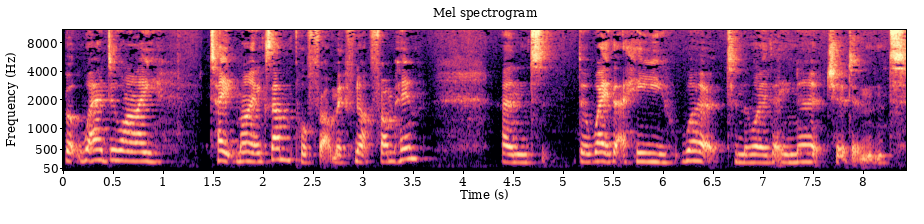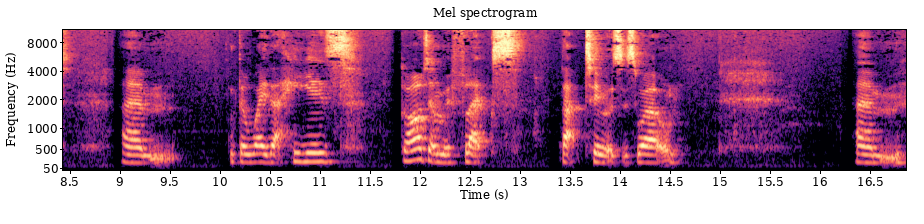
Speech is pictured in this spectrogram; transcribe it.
but where do i take my example from, if not from him? And the way that he worked and the way that he nurtured and um, the way that he is God and reflects that to us as well. Um,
